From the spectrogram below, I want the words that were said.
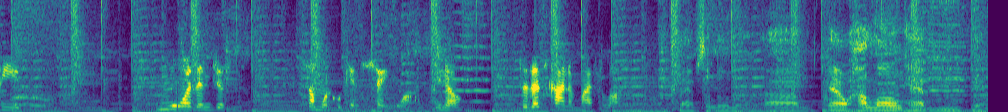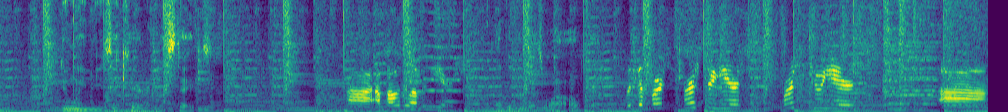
be more than just someone who can sing well, you know? So that's kind of my philosophy. Absolutely. Um, now, how long have you been doing music here in the States? Uh, about 11 years. 11 years. Wow. Okay. But the first first two years, first two years, um,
